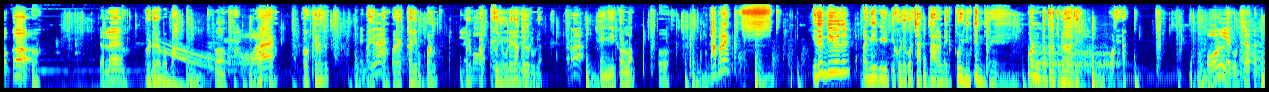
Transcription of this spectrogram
ഒക്കോ ഓ. ചെല്ലേ. പോയിട്ട് വരാം, ബാ. ഓ ഓടാ ഓക്കണത് പഴയ കലിപ്പാണ്. ഒരു പട്ടി കുഞ്ഞുകൂടി കയറൂല. എങ്കിൽ കൊള്ളാം. കാപ്പറേ ഇതെന്ത് ചെയ്ത് നീ വീട്ടിൽ കൊണ്ട് കുറച്ച് അച്ചാറുണ്ടെങ്കിൽ പുഴുങ്ങി തന്നെ. പണ്ടത്രത്തിനും അതില്ല ഫോണിലെ കുടിച്ചാ തന്നെ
